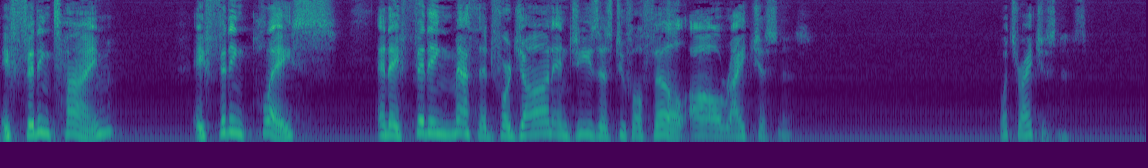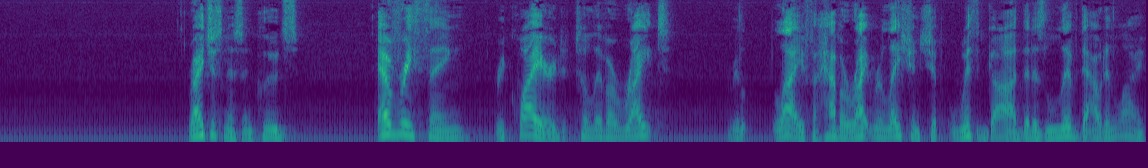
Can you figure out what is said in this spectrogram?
a fitting time, a fitting place, and a fitting method for John and Jesus to fulfill all righteousness. What's righteousness? Righteousness includes everything required to live a right life, have a right relationship with God that is lived out in life.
